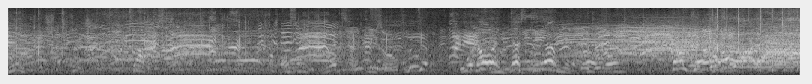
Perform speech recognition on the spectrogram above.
gym. Keep going. Yes, get up. Go, Jim.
